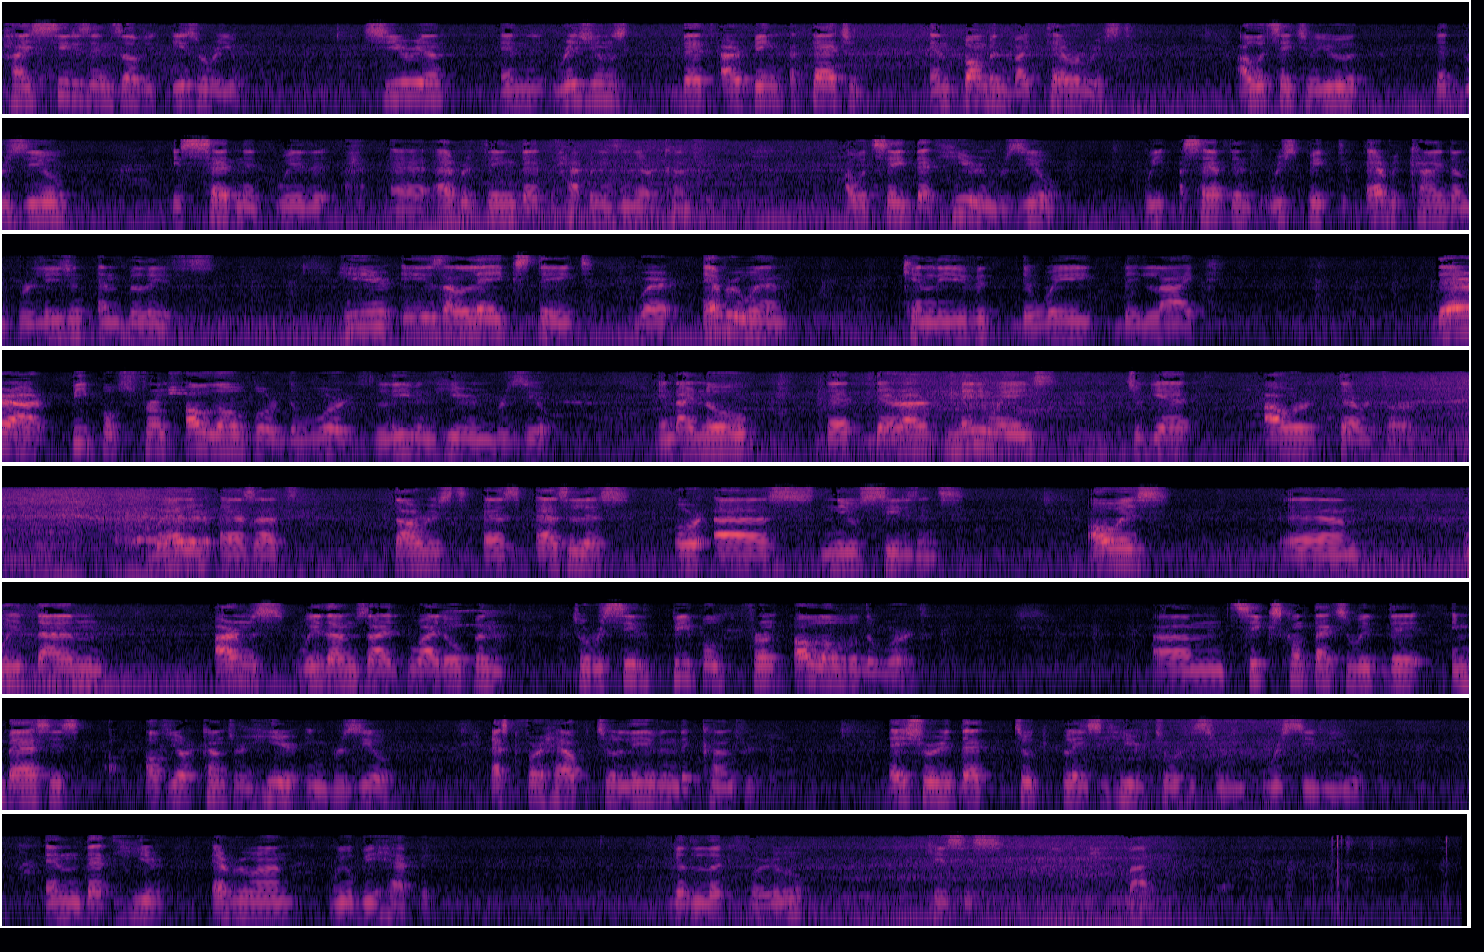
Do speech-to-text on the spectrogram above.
hi citizens of Israel, Syria, and regions that are being attacked and bombed by terrorists. I would say to you that Brazil is saddened with uh, everything that happens in your country. I would say that here in Brazil, we accept and respect every kind of religion and beliefs. Here is a lake state where everyone can live it the way they like. There are peoples from all over the world living here in Brazil. And I know that there are many ways to get our territory, whether as a tourist, as asiles, or as new citizens. Always um, with um, arms with arms wide open to receive people from all over the world. Um, contacts with the embassies of your country here in Brazil. Ask for help to live in the country. Assure that took place here to receive you, and that here everyone will be happy. Good luck for you. Kisses. Bye.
